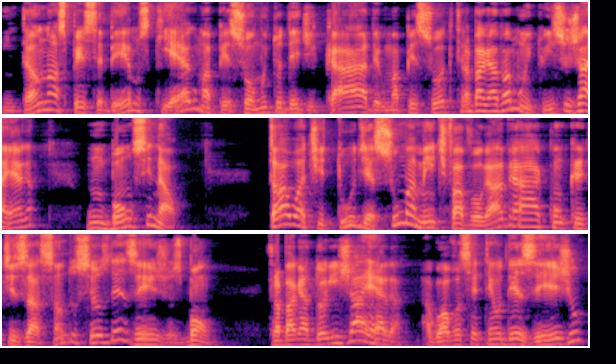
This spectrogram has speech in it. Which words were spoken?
Então nós percebemos que era uma pessoa muito dedicada, uma pessoa que trabalhava muito. Isso já era um bom sinal. Tal atitude é sumamente favorável à concretização dos seus desejos. Bom, trabalhador e já era. Agora você tem o desejo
